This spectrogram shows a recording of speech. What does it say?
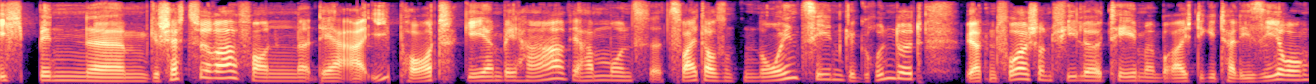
Ich bin ähm, Geschäftsführer von der AIPort GmbH. Wir haben uns 2019 äh, gegründet. Wir hatten vorher schon viele Themen im Bereich Digitalisierung,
